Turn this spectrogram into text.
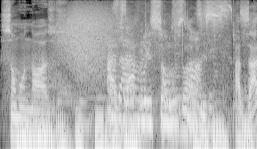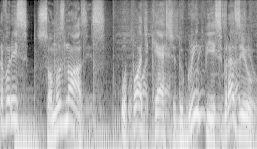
somos nós. As árvores somos nós. As árvores somos nós. O podcast do Greenpeace Brasil.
